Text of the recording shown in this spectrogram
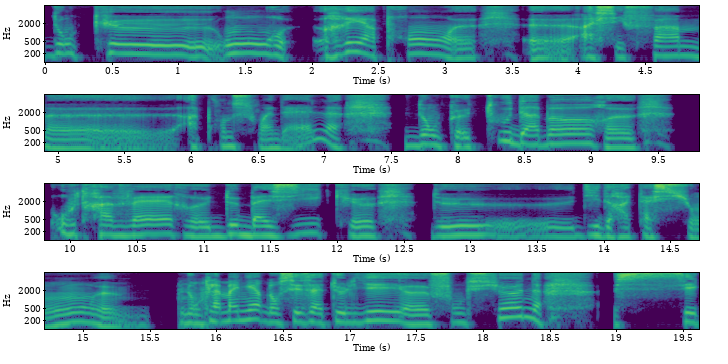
Donc on réapprend à ces femmes à prendre soin d'elles. Donc tout d'abord au travers de basiques de d'hydratation. Donc la manière dont ces ateliers fonctionnent, c'est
